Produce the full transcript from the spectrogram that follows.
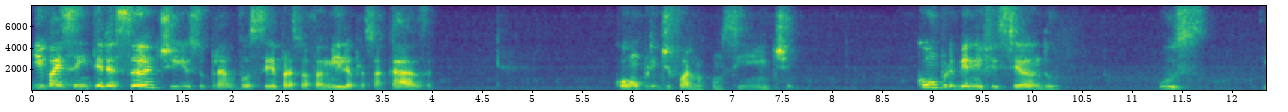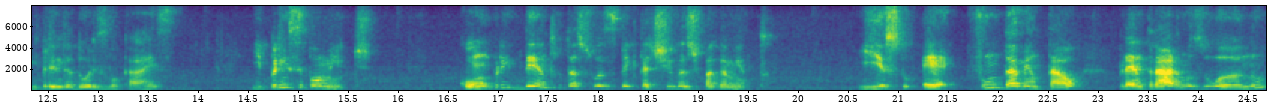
E vai ser interessante isso para você, para sua família, para sua casa? Compre de forma consciente, compre beneficiando os empreendedores locais e, principalmente, compre dentro das suas expectativas de pagamento. E isso é fundamental para entrarmos o ano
